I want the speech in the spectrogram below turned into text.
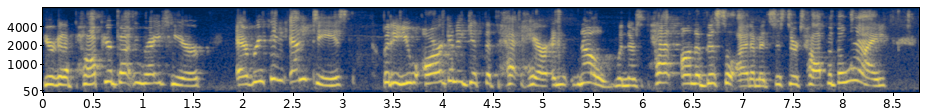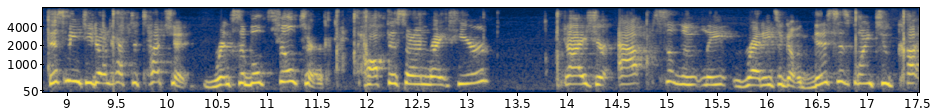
You're gonna pop your button right here. Everything empties, but you are gonna get the pet hair. And no, when there's pet on a Bissell item, it's just their top of the line. This means you don't have to touch it. Rinseable filter. Pop this on right here. Guys, you're absolutely ready to go. This is going to cut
